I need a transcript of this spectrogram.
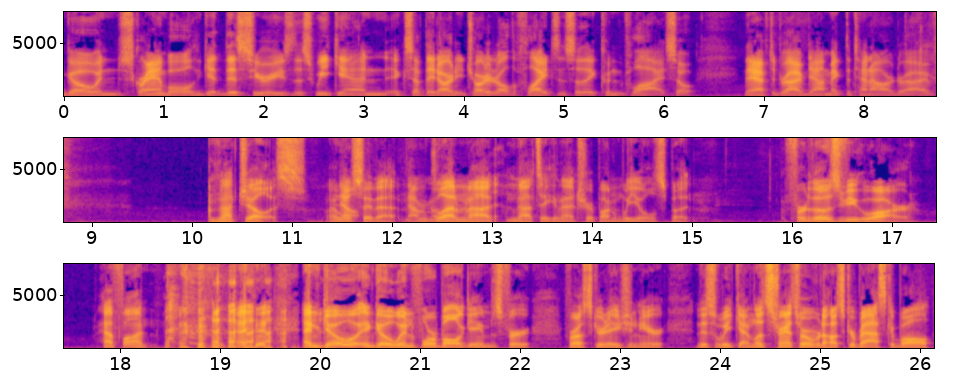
go and scramble to get this series this weekend, except they'd already chartered all the flights, and so they couldn't fly. So they have to drive down, make the 10 hour drive. I'm not jealous. I No, will say that. I'm remotely. glad I'm not not taking that trip on wheels, but for those of you who are, have fun and, and go and go win four ball games for for Husker Nation here this weekend. Let's transfer over to Husker basketball.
